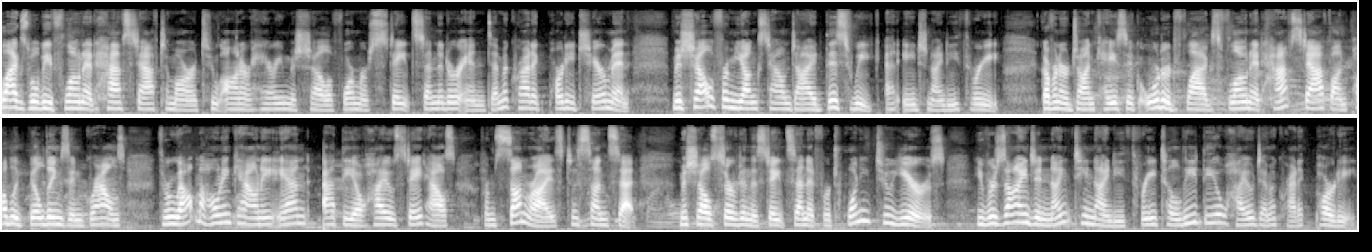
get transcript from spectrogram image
Flags will be flown at half-staff tomorrow to honor Harry Meshel, a former state senator and Democratic Party chairman. Meshel from Youngstown died this week at age 93. Governor John Kasich ordered flags flown at half-staff on public buildings and grounds throughout Mahoning County and at the Ohio State House from sunrise to sunset. Meshel served in the state Senate for 22 years. He resigned in 1993 to lead the Ohio Democratic Party.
